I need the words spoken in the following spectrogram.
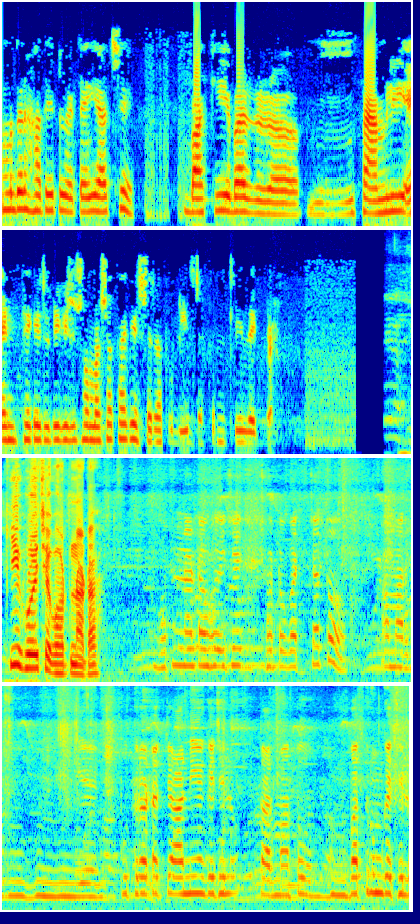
আমাদের হাতে তো এটাই আছে। বাকি এবার ফ্যামিলি এন্ড থেকে যদি কিছু সমস্যা থাকে, সেটা পুলিশ ডেফিনেটলি দেখবে। কি হয়েছে ঘটনাটা? ঘটনাটা হয়েছে ছোট বাচ্চা তো আমার ইয়ে, পুত্রাটা চা নিয়ে গেছিল তার মা তো বাথরুম গেছিল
